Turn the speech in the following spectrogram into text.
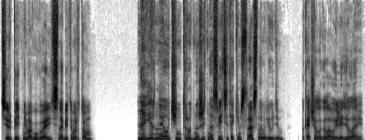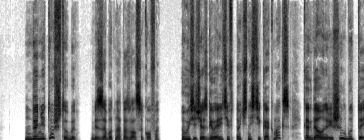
Терпеть не могу говорить с набитым ртом». «Наверное, очень трудно жить на свете таким страстным людям», — покачала головой леди Ларри. «Да не то чтобы», — беззаботно отозвался Кофа. «Вы сейчас говорите в точности, как Макс, когда он решил, будто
